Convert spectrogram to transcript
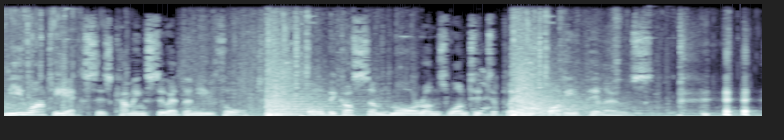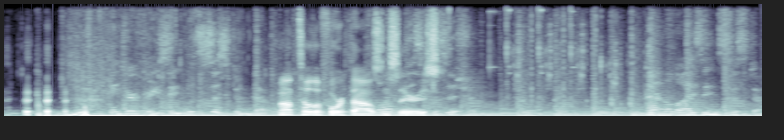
New RTX is coming sooner than you thought. All because some morons wanted to play with body pillows. Interfacing with system node. Not till the 4000 series. disposition. Analyzing system.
